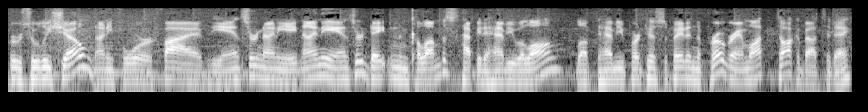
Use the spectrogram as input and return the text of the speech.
Bruce Hooley Show, 94.5 The Answer, 98.9 The Answer, Dayton and Columbus. Happy to have you along. Love to have you participate in the program. A lot to talk about today.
